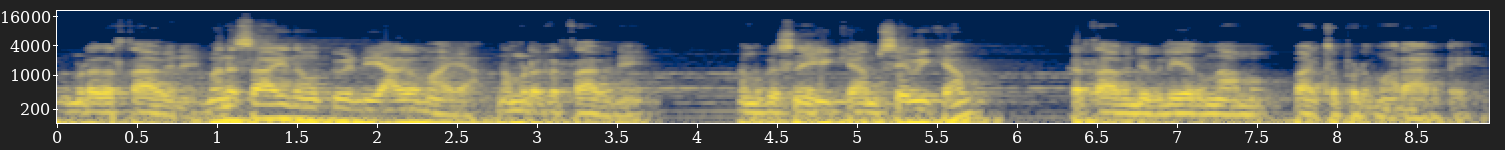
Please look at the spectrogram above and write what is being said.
നമ്മുടെ കർത്താവിനെ മനസ്സായി നമുക്ക് വേണ്ടി യാഗമായ നമ്മുടെ കർത്താവിനെ നമുക്ക് സ്നേഹിക്കാം സേവിക്കാം. കർത്താവിന്റെ വിലയേറുന്ന നാമം വാഴ്ത്തപ്പെടുമാറാകട്ടെ.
